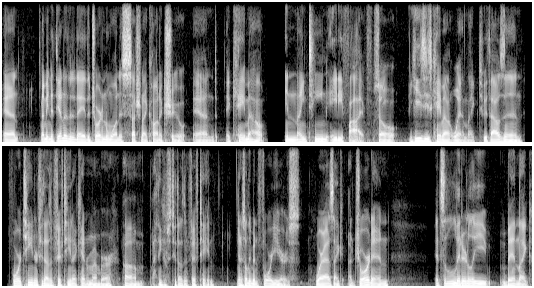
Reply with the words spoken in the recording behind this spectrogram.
And I mean, at the end of the day, the Jordan one is such an iconic shoe, and it came out in 1985. So Yeezys came out when like 2014 or 2015, I can't remember. Um, I think it was 2015, and it's only been four years. Whereas like a Jordan, it's literally been like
